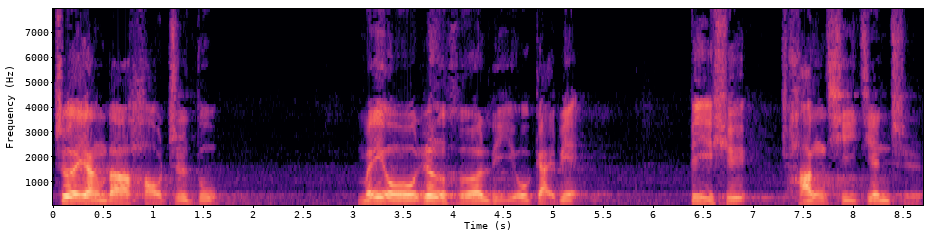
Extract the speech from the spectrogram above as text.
这样的好制度。没有任何理由改变，必须长期坚持。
